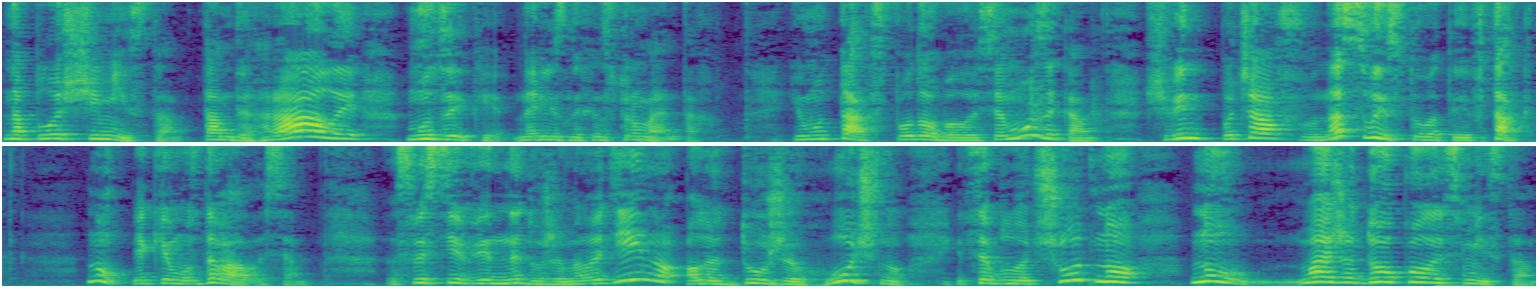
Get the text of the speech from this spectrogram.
на площі міста, там, де грали музики на різних інструментах. Йому так сподобалася музика, що він почав насвистувати в такт, ну, як йому здавалося. Свистів він не дуже мелодійно, але дуже гучно, і це було чутно, ну, майже до околиць міста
